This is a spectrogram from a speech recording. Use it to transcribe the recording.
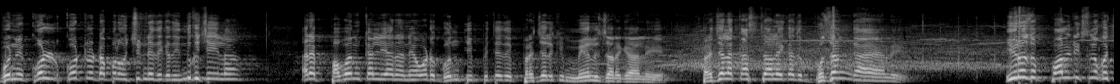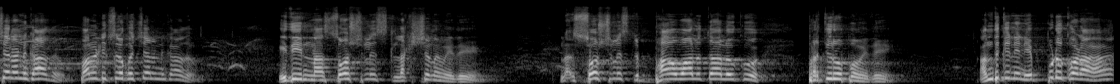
కొన్ని కోల్డ్ కోట్ల డబ్బులు వచ్చిండేది కదా ఎందుకు చేయలా? అరే పవన్ కళ్యాణ్ అనేవాడు గొంతు ఇప్పితే అది ప్రజలకి మేలు జరగాలి. ప్రజల కష్టాలే కాదు భుజం గాయాలి. ఈరోజు పాలిటిక్స్లోకి వచ్చానని కాదు. పాలిటిక్స్లోకి వచ్చానని కాదు. ఇది నా సోషలిస్ట్ లక్షణం ఇది. నా సోషలిస్ట్ భావాలు తాలూకు ప్రతిరూపం ఇది. అందుకే నేను ఎప్పుడు కూడా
